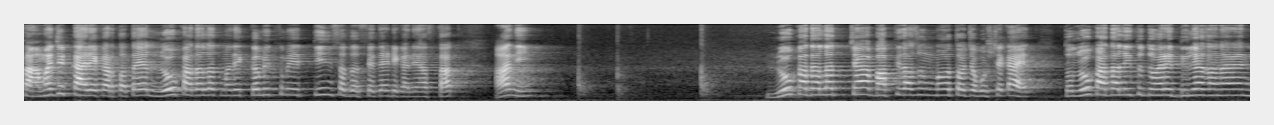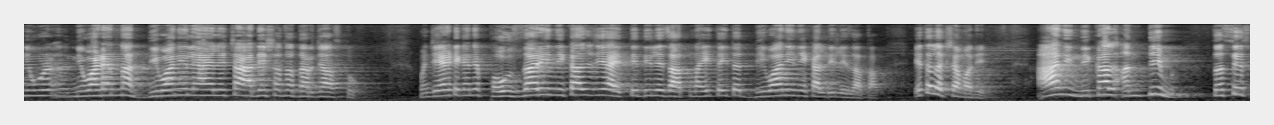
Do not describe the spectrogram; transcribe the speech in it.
सामाजिक कार्यकर्ता. तर या लोक अदालतमध्ये कमीत कमी तीन सदस्य त्या ठिकाणी असतात. आणि लोक अदालतच्या बाबतीत अजून महत्त्वाच्या गोष्टी काय आहेत? तर लोक अदालतीद्वारे दिल्या जाणाऱ्या निवड निवाड्यांना दिवाणी न्यायालयाच्या आदेशाचा दर्जा असतो. म्हणजे या ठिकाणी फौजदारी निकाल जे आहेत ते दिले जात नाही तर इथं दिवाणी निकाल दिले जातात. येतं लक्षामध्ये. आणि निकाल अंतिम तसेच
